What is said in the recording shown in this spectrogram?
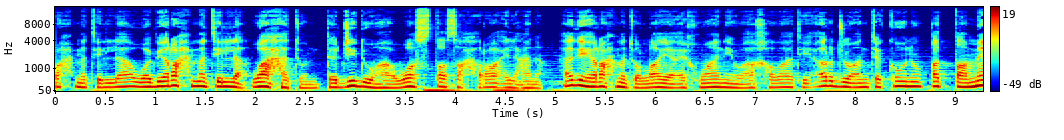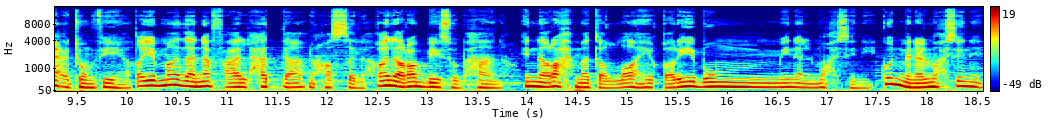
رحمة الله وبرحمة الله واحة تجدها وسط صحراء العناء. هذه رحمة الله يا إخواني وأخواتي أرجو أن تكونوا قد طمعتم فيها. طيب ماذا نفعل حتى نحصلها؟ قال ربي سبحانه إن رحمة الله قريب من المحسنين. كن من المحسنين.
